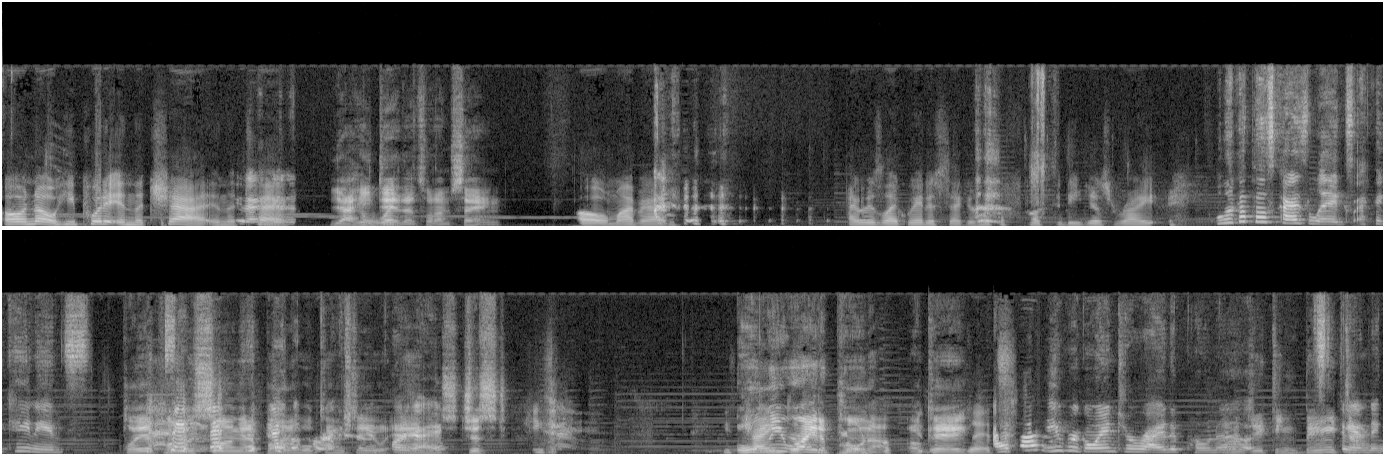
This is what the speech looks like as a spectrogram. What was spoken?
Oh no, he put it in the chat in the Yeah, text. Yeah, he What- did. That's what I'm saying. Oh my bad. I was like, wait a second, what the fuck did he just write? Look at those guy's legs. I think he needs. Play a Epona's song and a Auto will come to you, poor guy. and eh? just He's, he's Only trying to write control Epona, both of the okay? I thought you were going to ride You're Epona getting better. standing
